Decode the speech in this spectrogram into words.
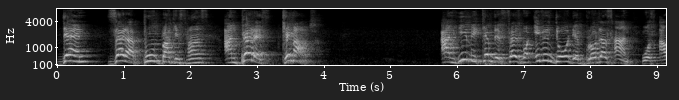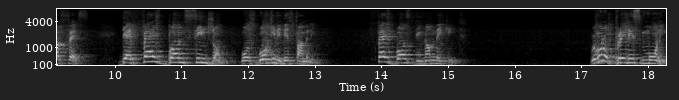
Then Zerah pulled back his hands and Perez came out. And he became the firstborn, even though the brother's hand was out first. The firstborn syndrome was working in this family. Firstborns did not make it. We're going to pray this morning.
